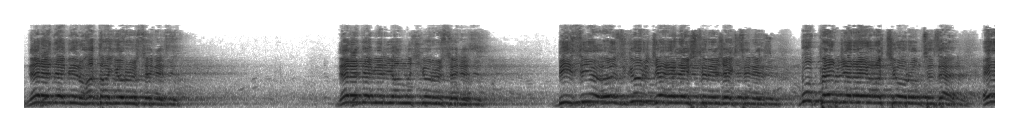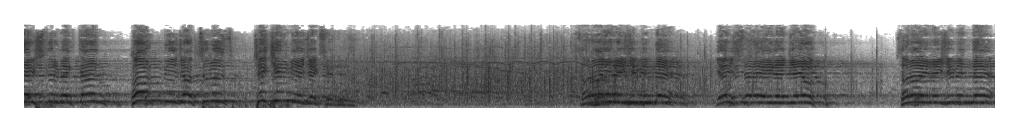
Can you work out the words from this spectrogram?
Nerede bir hata görürseniz, nerede bir yanlış görürseniz Bizi özgürce eleştireceksiniz. Bu pencereyi açıyorum size. Eleştirmekten korkmayacaksınız, çekinmeyeceksiniz. Saray rejiminde gençlere eğlence yok. Saray rejiminde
